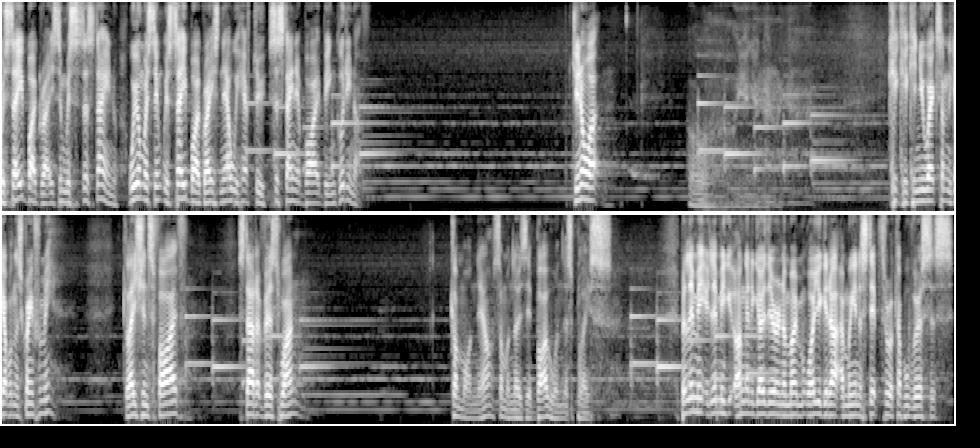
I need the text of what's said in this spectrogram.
We're saved by grace and we're sustained. We almost think we're saved by grace. Now we have to sustain it by being good enough. Do you know what? Oh, can, you whack something up on the screen for me? Galatians 5, start at verse 1. Come on now, someone knows their Bible in this place. But let me, let me, I'm going to go there in a moment while you get up and we're going to step through a couple verses.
